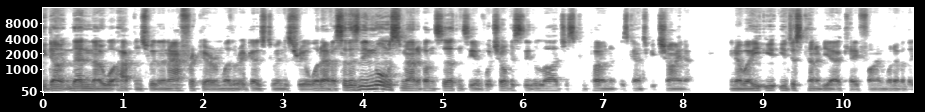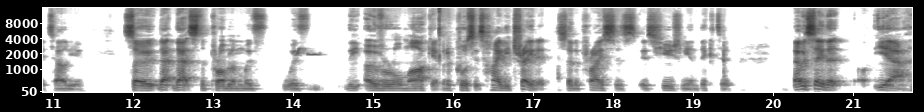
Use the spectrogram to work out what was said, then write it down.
we don't then know what happens within Africa and whether it goes to industry or whatever. So there's an enormous amount of uncertainty, of which obviously the largest component is going to be China. You know, where you, you just kind of yeah, okay, fine, whatever they tell you. So that that's the problem with with the overall market. But of course, it's highly traded, so the price is is hugely indicative. I would say that yeah,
